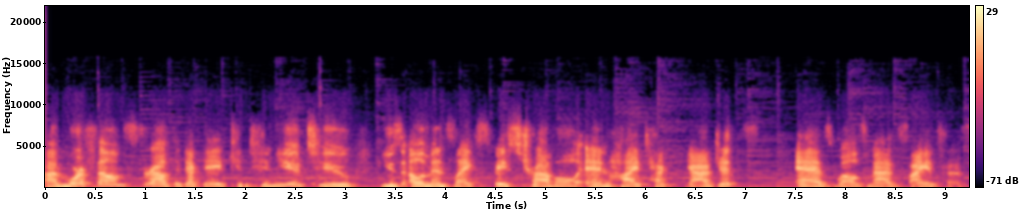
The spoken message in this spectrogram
Um, more films throughout the decade continued to use elements like space travel and high tech gadgets, as well as mad scientists.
